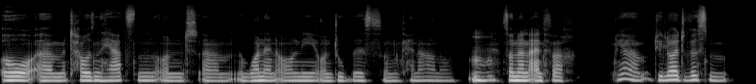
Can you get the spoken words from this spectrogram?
oh, äh, mit tausend Herzen und ähm, One and Only und du bist und keine Ahnung. Mhm. Sondern einfach, ja, die Leute wissen,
